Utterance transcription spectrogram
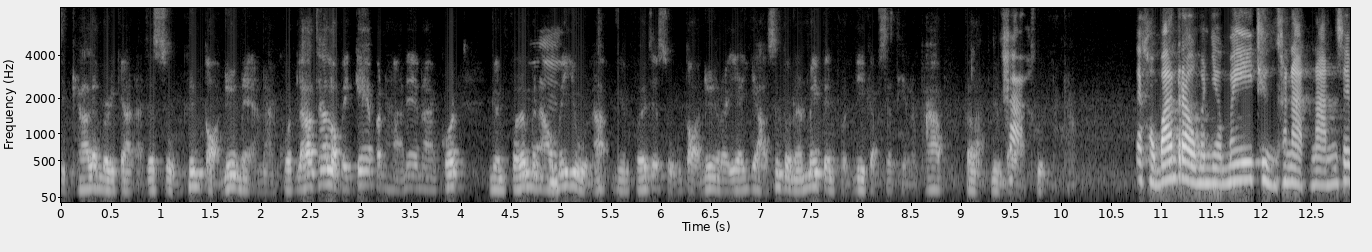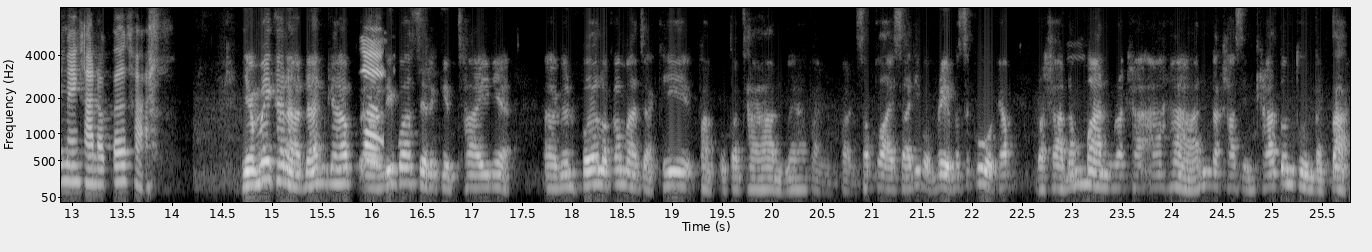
สินค้าและบริการอาจจะสูงขึ้นต่อเนื่องในอนาคต แล้วถ้าเราไปแก้ปัญหาในอนาคต เงินเฟ้อมันเอาไม่อยู่แล้วเงินเฟ้อจะสูงต่อเนื่องระยะยาว ซึ่งตรงนั้นไม่เป็นผลดีกับเสถียรภาพตลาดเงินตลาดทุนนะครับแต่ของบ้านเรามันยังไม่ถึงขนาดนั้นใช่ไหมคะดรค่ะ ยังไม่ขนาดนั้นครับเรียกว่าเศรษฐกิจไทยเนี่ย เงินเฟ้อเราก็มาจากที่ฝั่งอุปทานนะครับฝั่งฝั่ง supply side ที่ผมเรียนเมื่อสักครู่ครับราคาน้ำมัน ราคาอาหาร ราคาสินค้าต้นทุนต่าง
